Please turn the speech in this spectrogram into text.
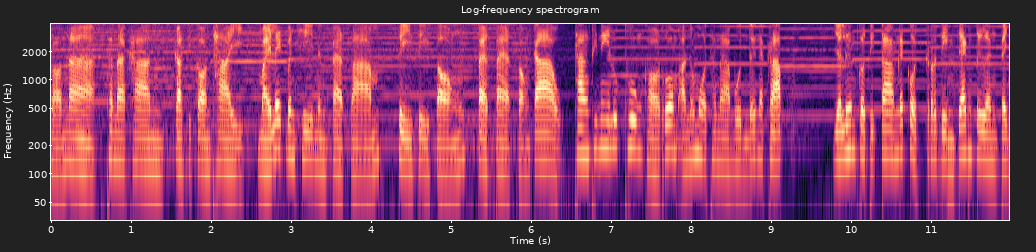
สอนนา ธนาคารกสิกรไทย หมายเลขบัญชี 183 442 8829 ทางที่นี่ลูกทุ่งขอร่วมอนุโมทนาบุญด้วยนะครับ อย่าลืมกดติดตามและกดกระดิ่งแจ้งเตือนเป็น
